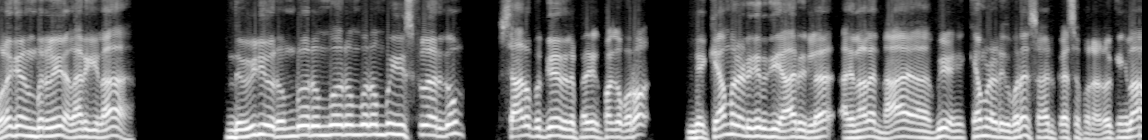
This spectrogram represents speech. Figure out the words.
வணக்கம் நண்பர்களே நல்லா இருக்கீங்களா? இந்த வீடியோ ரொம்ப ரொம்ப ரொம்ப ரொம்ப யூஸ்ஃபுல்லா இருக்கும். சாரை பத்தி இதுல பார்க்க போறோம். இங்க கேமரா எடுக்கிறதுக்கு யாரும் இல்ல. அதனால நான் கேமரா எடுக்க போறேன். சார் பேச போறாரு. ஓகேங்களா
